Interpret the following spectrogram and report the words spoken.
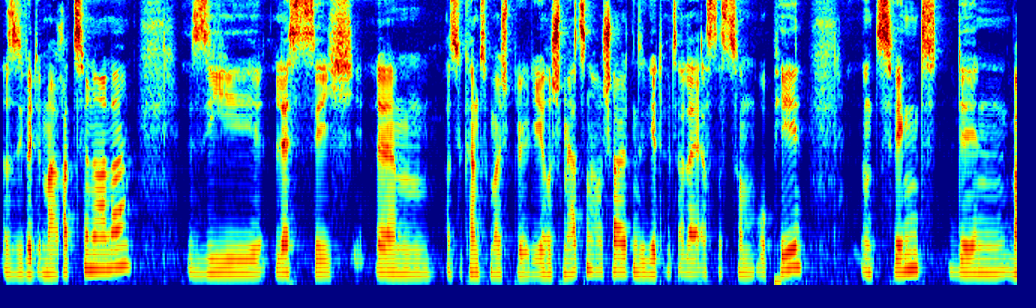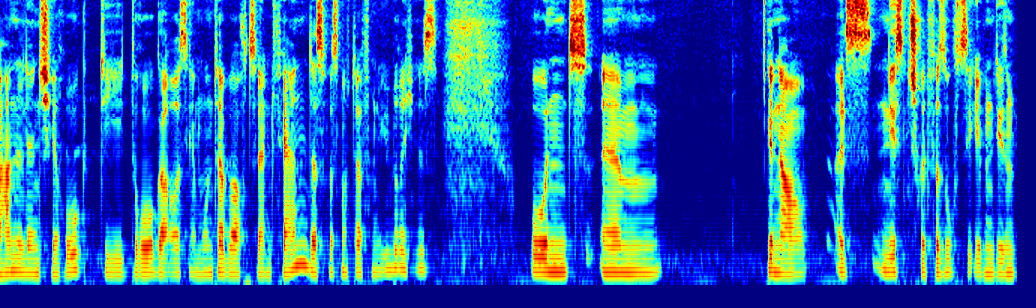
also sie wird immer rationaler. Sie lässt sich, ähm, also sie kann zum Beispiel ihre Schmerzen ausschalten. Sie geht als allererstes zum OP und zwingt den behandelnden Chirurg, die Droge aus ihrem Unterbauch zu entfernen, das, was noch davon übrig ist. Und ähm, genau, als nächsten Schritt versucht sie eben diesen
